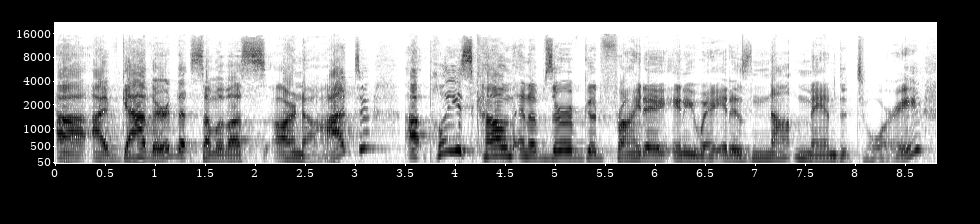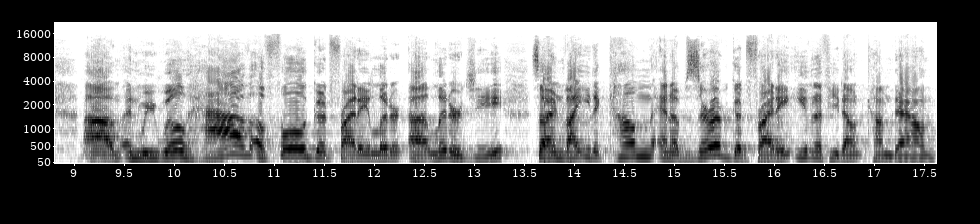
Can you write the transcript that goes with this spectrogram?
uh, I've gathered that some of us are not. Uh, please come and observe Good Friday anyway. It is not mandatory. Um, and we will have a full Good Friday litur- uh, liturgy. So I invite you to come and observe Good Friday, even if you don't come down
